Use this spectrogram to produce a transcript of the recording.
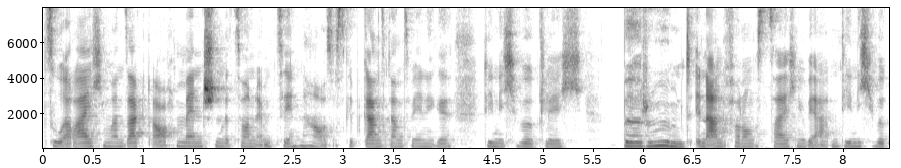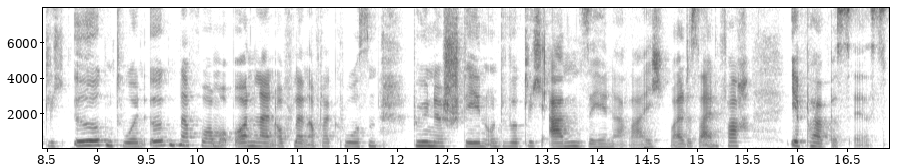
zu erreichen. Man sagt auch Menschen mit Sonne im zehnten Haus. Es gibt ganz, ganz wenige, die nicht wirklich berühmt in Anführungszeichen werden, die nicht wirklich irgendwo in irgendeiner Form, ob online, offline, auf der großen Bühne stehen und wirklich Ansehen erreichen, weil das einfach ihr Purpose ist.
